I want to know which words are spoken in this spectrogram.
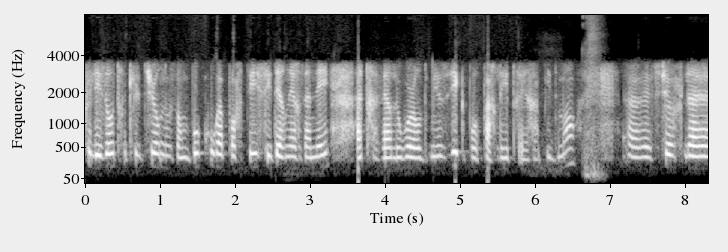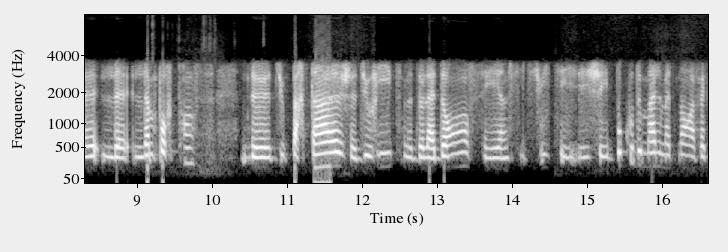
Que les autres cultures nous ont beaucoup apporté ces dernières années à travers le world music, pour parler très rapidement, euh, sur l'importance du partage, du rythme, de la danse et ainsi de suite. Et, j'ai beaucoup de mal maintenant avec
